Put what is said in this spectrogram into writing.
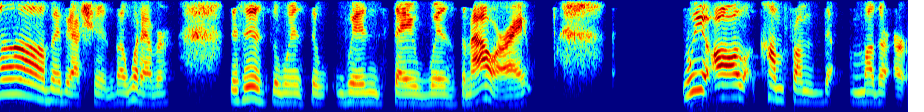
oh, maybe I shouldn't, but whatever. This is the Wednesday, Wednesday Wisdom Hour, right? We all come from the Mother Earth,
